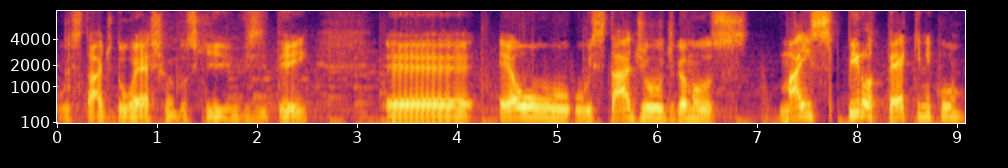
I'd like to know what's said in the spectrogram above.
o estádio do West Ham, dos que visitei, é, é o, o estádio, digamos, mais pirotécnico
